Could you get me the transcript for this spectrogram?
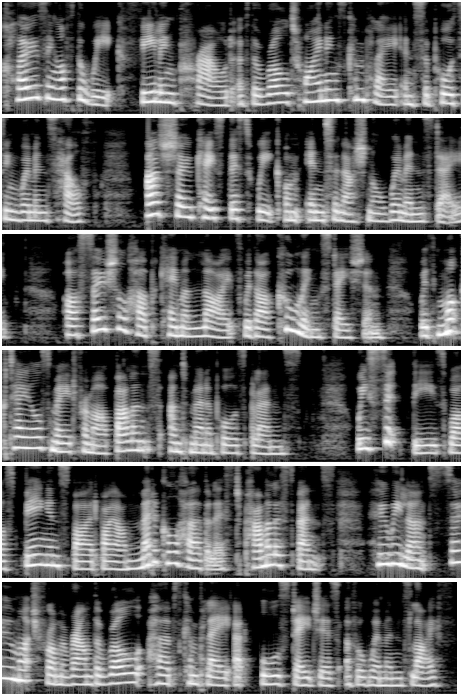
Closing off the week, feeling proud of the role Twinings can play in supporting women's health, as showcased this week on International Women's Day. Our social hub came alive with our cooling station, with mocktails made from our balance and menopause blends. We sip these whilst being inspired by our medical herbalist Pamela Spence, who we learnt so much from around the role herbs can play at all stages of a woman's life,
